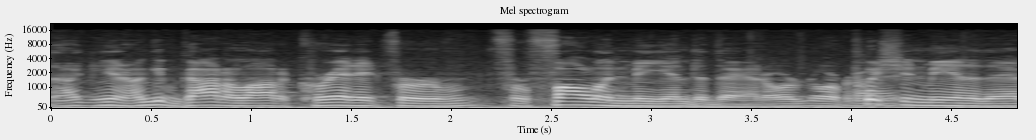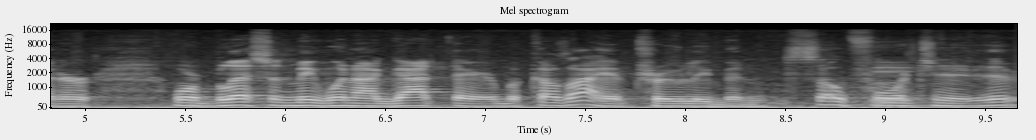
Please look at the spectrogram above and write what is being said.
I, you know, I give God a lot of credit for for falling me into that, or, or pushing me into that, or or blessing me when I got there, because I have truly been so mm. fortunate. Eh,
